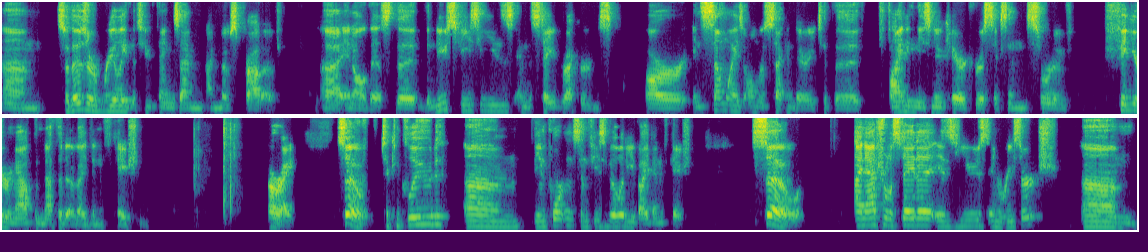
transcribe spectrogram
Um, so those are really the two things I'm, I'm most proud of uh, in all this. The, the new species and the state records are in some ways almost secondary to the finding these new characteristics and sort of figuring out the method of identification. All right, so to conclude um, the importance and feasibility of identification. So iNaturalist data is used in research. Um,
